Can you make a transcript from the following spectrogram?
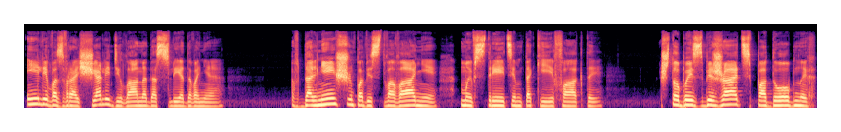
или возвращали дела на доследование. В дальнейшем повествовании мы встретим такие факты. Чтобы избежать подобных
